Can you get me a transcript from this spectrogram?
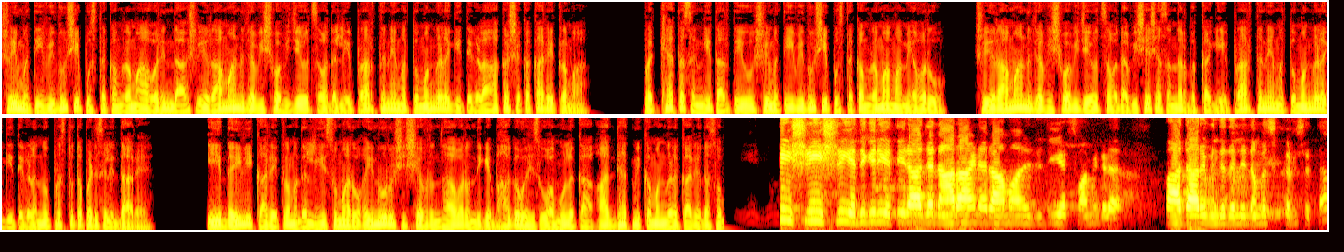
ಶ್ರೀಮತಿ ವಿದೂಷಿ ಪುಸ್ತಕಂ ರಮಾ ಅವರಿಂದ ಶ್ರೀ ರಾಮಾನುಜ ವಿಶ್ವ ವಿಜಯೋತ್ಸವದಲ್ಲಿ ಪ್ರಾರ್ಥನೆ ಮತ್ತು ಮಂಗಳಗೀತೆಗಳ ಆಕರ್ಷಕ ಕಾರ್ಯಕ್ರಮ. ಪ್ರಖ್ಯಾತ ಸಂಗೀತಾರ್ಥಿಯು ಶ್ರೀಮತಿ ವಿದೂಷಿ ಪುಸ್ತಕಂ ರಮಾಮಾಮಿ ಅವರು ಶ್ರೀ ರಾಮಾನುಜ ವಿಶ್ವ ವಿಜಯೋತ್ಸವದ ವಿಶೇಷ ಸಂದರ್ಭಕ್ಕಾಗಿ ಪ್ರಾರ್ಥನೆ ಮತ್ತು ಮಂಗಳಗೀತೆಗಳನ್ನು ಪ್ರಸ್ತುತಪಡಿಸಲಿದ್ದಾರೆ. ಈ ದೈವಿ ಕಾರ್ಯಕ್ರಮದಲ್ಲಿ ಸುಮಾರು ಐನೂರು ಶಿಷ್ಯವೃಂದ ಅವರೊಂದಿಗೆ ಭಾಗವಹಿಸುವ ಮೂಲಕ ಆಧ್ಯಾತ್ಮಿಕ ಮಂಗಳ ಕಾರ್ಯದ ಶ್ರೀ ಶ್ರೀ ಶ್ರೀ ಯದಿಗಿರಿ ಯತಿರಾಜ ನಾರಾಯಣ ರಾಮಾನುಜ ಸ್ವಾಮಿಗಳ ಪಾದಾರವಿಂದದಲ್ಲಿ ನಮಸ್ಕರಿಸುತ್ತಾ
